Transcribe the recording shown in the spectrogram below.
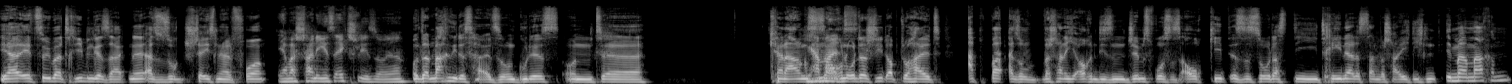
Ja, jetzt so übertrieben gesagt, ne? Also so stelle ich mir halt vor. Ja, wahrscheinlich ist actually so, ja. Und dann machen die das halt so und gut ist. Und äh, keine Ahnung, es ist auch halt- ein Unterschied, ob du halt ab, also wahrscheinlich auch in diesen Gyms, wo es es auch gibt, ist es so, dass die Trainer das dann wahrscheinlich nicht immer machen,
